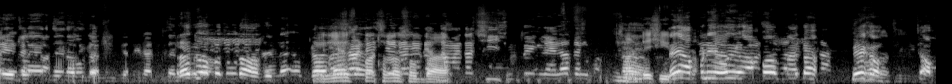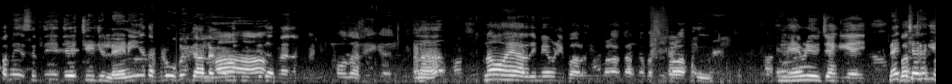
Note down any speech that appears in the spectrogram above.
ਕਰ ਰੇਟ ਲੈਣ ਦੇਣ ਵਾਲੀ ਗੱਲ ਨਹੀਂ ਰਾਜੂ ਆਪਾਂ ਤੂੰ ਦੱਸ ਦੇ ਗੱਲ ਇਹ ਸਾਡੇ ਪੱਠ ਦਾ ਸੌਦਾ ਮੈਂ ਤਾਂ ਸ਼ੀਸ਼ੂ ਤੋਂ ਹੀ ਲੈਂਦਾ ਤੈਨੂੰ। ਸਾਢੇ ਛੇ ਨਹੀਂ ਆਪਣੀ ਉਹ ਆਪਾਂ ਮੈਂ ਤਾਂ ਵੇਖ ਆਪਣੀ ਸਿੱਧੀ ਜੇ ਚੀਜ਼ ਲੈਣੀ ਹੈ ਤਾਂ ਫਿਰ ਉਹੀ ਗੱਲ ਕਰਨੀ ਹਾਂ। ਜਿਹਦਾ ਫਾਇਦਾ ਕੋਈ ਨਹੀਂ। ਉਹਦਾ ਠੀਕ ਹੈ। ਹਨਾ? 9000 ਦੀ ਮੇਵਣੀ ਪਾ ਲਓ ਜੀ ਬੜਾ ਕਰਦਾ ਬਸ ਬੜਾ ਮੇਵਣੀ ਚੰਗੀ ਹੈ ਜੀ। ਬੱਕਰੀ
